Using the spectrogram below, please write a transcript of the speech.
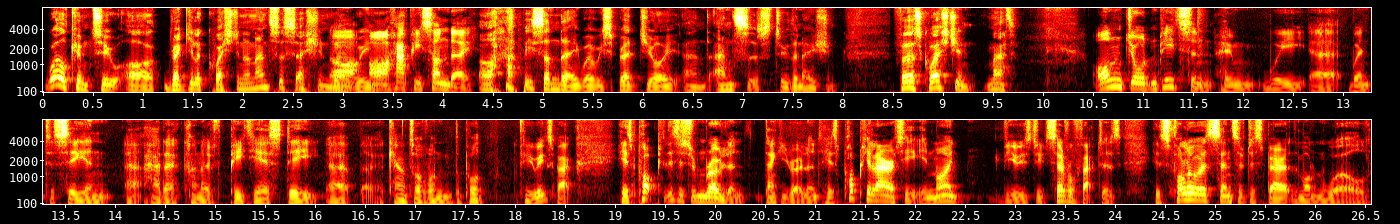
Welcome to our regular question and answer session where Our, we our happy Sunday. our happy Sunday where we spread joy and answers to the nation. First question, Matt. On Jordan Peterson, whom we uh, went to see and uh, had a kind of PTSD uh, account of on the pod a few weeks back. His pop. This is from Roland. Thank you, Roland. His popularity, in my view, is due to several factors: his followers' sense of despair at the modern world,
